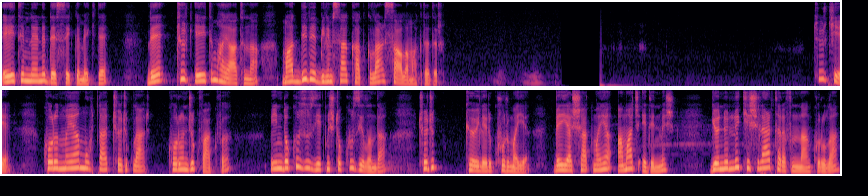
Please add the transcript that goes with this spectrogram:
eğitimlerini desteklemekte ve Türk eğitim hayatına maddi ve bilimsel katkılar sağlamaktadır. Türkiye Korunmaya Muhtaç Çocuklar Koruncuk Vakfı 1979 yılında çocuk köyleri kurmayı ve yaşatmayı amaç edinmiş gönüllü kişiler tarafından kurulan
